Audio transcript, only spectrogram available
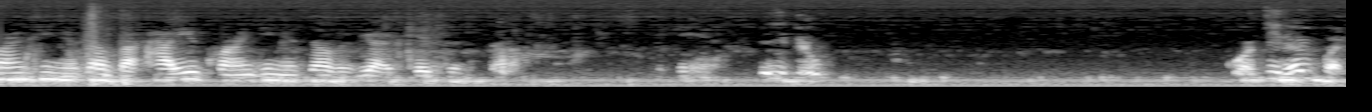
Quarantine yourself, but how do you quarantine yourself if you have kids and stuff? Yeah. Yeah, you do. Quarantine everybody.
